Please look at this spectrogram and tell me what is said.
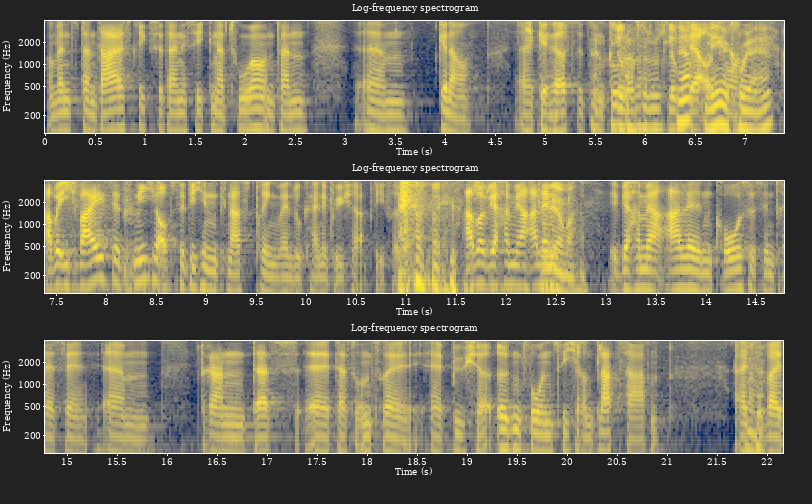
Und wenn es dann da ist, kriegst du deine Signatur und dann, ähm, genau, äh, gehörst du zum ja, cool, Club, Club ja, der Autoren. Cool, ja. Aber ich weiß jetzt nicht, ob sie dich in den Knast bringen, wenn du keine Bücher ablieferst. Aber wir haben ja alle, ein, wir haben ja alle ein großes Interesse ähm, dran, dass, äh, dass unsere äh, Bücher irgendwo einen sicheren Platz haben. Also, Klar. weil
